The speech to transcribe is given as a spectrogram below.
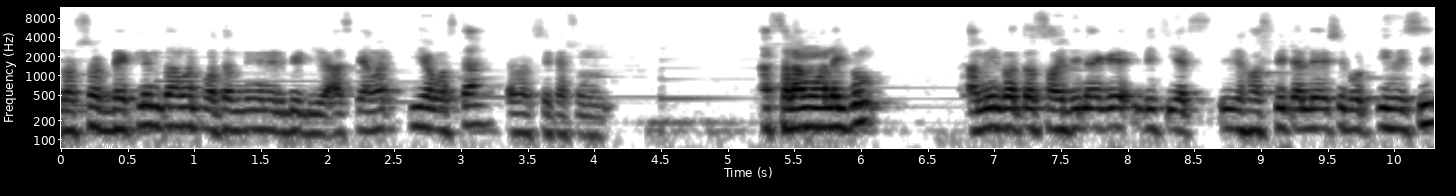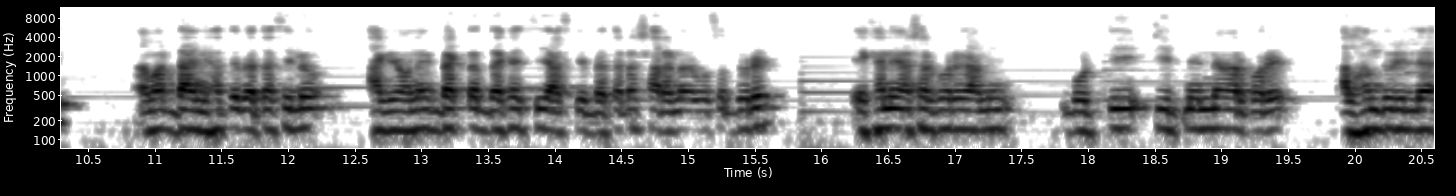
দর্শক, দেখলেন তো আমার প্রথম দিনের ভিডিও। আজকে আমার কি অবস্থা? এবার সেটা শুনুন। আসসালামু আলাইকুম। আমি গত ছয় দিন আগে ডিপিআরসি হসপিটালে এসে ভর্তি হয়েছি। আমার ডাইন হাতে ব্যথা ছিল। আগে অনেক ডাক্তার দেখাইছি, আজকে ব্যথাটা সাড়ে নয় বছর ধরে। এখানে আসার পরে আমি ভর্তি ট্রিটমেন্ট নেওয়ার পরে, আলহামদুলিল্লাহ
